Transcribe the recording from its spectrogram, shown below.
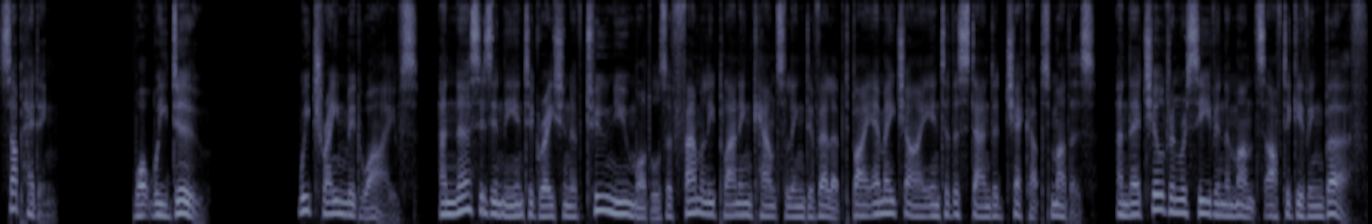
Subheading What we do. We train midwives and nurses in the integration of two new models of family planning counseling developed by MHI into the standard checkups mothers and their children receive in the months after giving birth.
